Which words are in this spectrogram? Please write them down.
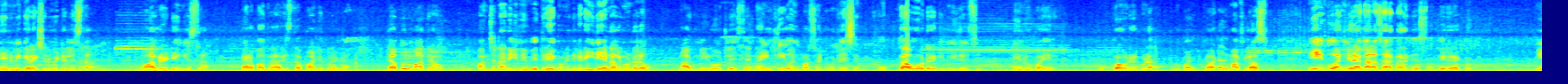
నేను మీకు ఎలక్షన్ మెటీరియల్ ఇస్తా వాల్ రైటింగ్ ఇస్తా కరపత్రాలు ఇస్తా పార్టీ పరంగా డబ్బులు మాత్రం పంచడానికి నేను వ్యతిరేకం. ఎందుకంటే ఇదే నల్గొండలో నాకు మీరు ఓట్లు వేస్తే నైంటీ వన్ పర్సెంట్ ఓట్లు వేసాను ఒక్క ఓటర్కి మీకు తెలుసు నేను రూపాయి ఒక్క ఓటర్కి కూడా రూపాయి కాబట్టి అది మా ఫిలాసఫీ. మీకు అన్ని రకాల సహకారం చేస్తాం వేరే రకాలు. మీ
